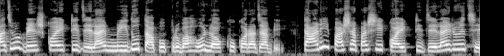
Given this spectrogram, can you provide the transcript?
আজও বেশ কয়েকটি জেলায় মৃদু তাপপ্রবাহ লক্ষ্য করা যাবে। তারই পাশাপাশি কয়েকটি জেলায় রয়েছে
